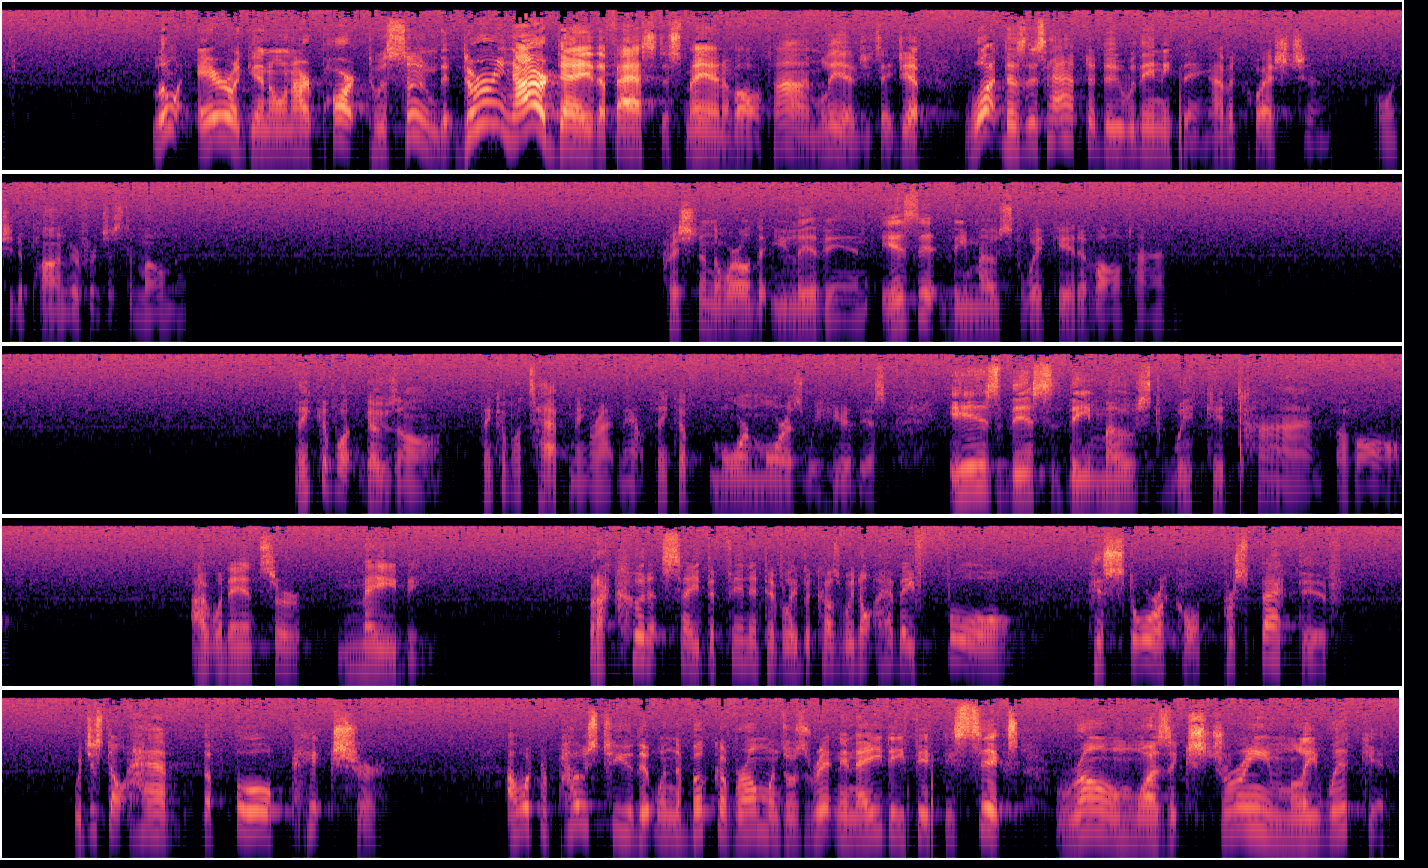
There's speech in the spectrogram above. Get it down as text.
A little arrogant on our part to assume that during our day the fastest man of all time lives. You say, Jeff, what does this have to do with anything? I have a question I want you to ponder for just a moment. Christian, in the world that you live in, is it the most wicked of all time? Think of what goes on. Think of what's happening right now. Think of more and more as we hear this. Is this the most wicked time of all? I would answer maybe. But I couldn't say definitively because we don't have a full historical perspective. We just don't have the full picture. I would propose to you that when the book of Romans was written in AD 56, Rome was extremely wicked.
